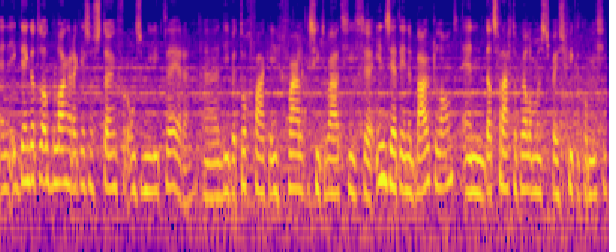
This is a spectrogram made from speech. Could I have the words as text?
En ik denk dat het ook belangrijk is als steun voor onze militairen, eh, die we toch vaak in gevaarlijke situaties eh, inzetten in het buitenland. En dat vraagt ook wel om een specifieke commissie.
